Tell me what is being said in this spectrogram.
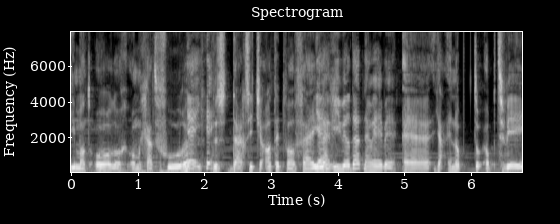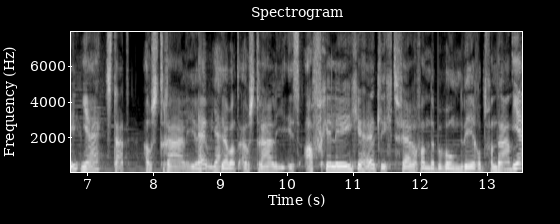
iemand oorlog om gaat voeren. Nee. Dus daar zit je altijd wel veilig. Ja, wie wil dat nou hebben? Eh, ja, en op, op twee Ja. staat Australië. Oh, ja. want Australië is afgelegen. Hè. Het ligt ver van de bewoonde wereld vandaan. Ja,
